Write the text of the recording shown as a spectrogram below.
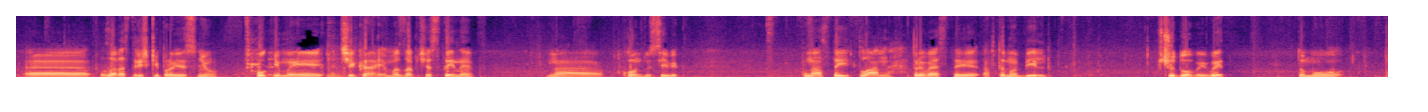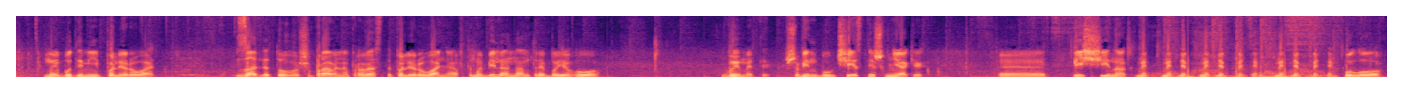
е... зараз трішки проясню. Поки ми чекаємо запчастини на Honda Civic. У нас стоїть план привести автомобіль в чудовий вид, тому ми будемо її полірувати. Задля того, щоб правильно провести полірування автомобіля, нам треба його вимити, щоб він був чистий, щоб ніяких е, піщинок не, було.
